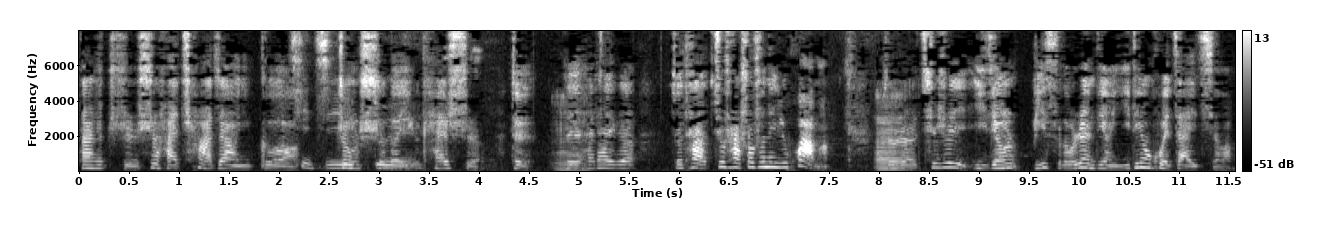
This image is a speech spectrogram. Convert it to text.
但是只是还差这样一个契机正式的一个开始，对嗯对，还差一个，就他就差说出那句话嘛，就嗯是其实已经彼此都认定一定会在一起了。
